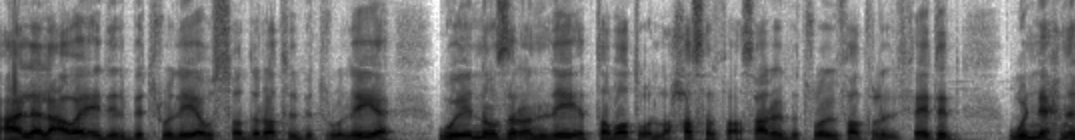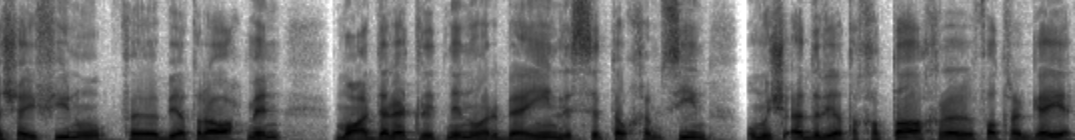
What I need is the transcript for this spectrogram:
على العوائد البترولية والصادرات البترولية ونظرا للتباطؤ اللي حصل في أسعار البترول الفترة اللي فاتت وإن إحنا شايفينه بيتراوح من معدلات ل 42 لل 56 ومش قادر يتخطاها خلال الفترة الجاية.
